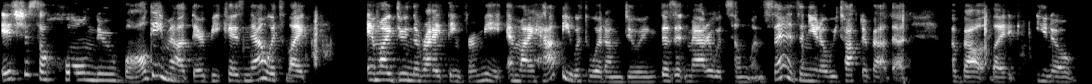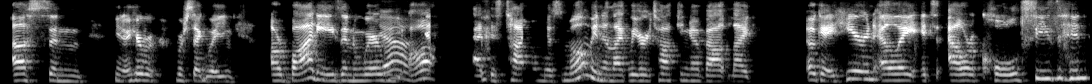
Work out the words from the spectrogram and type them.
it's just a whole new ball game out there because now it's like am i doing the right thing for me? Am i happy with what i'm doing? Does it matter what someone says? And you know we talked about that about like you know us and you know here we're, we're segueing our bodies and where yeah. we are at this time in this moment. And like we were talking about like okay here in la it's our cold season.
